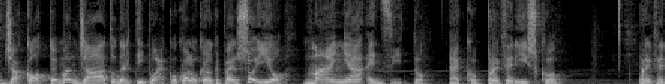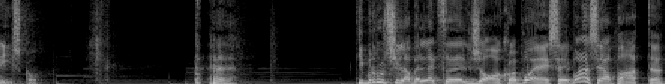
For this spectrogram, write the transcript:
già cotto e mangiato del tipo ecco quello che penso io magna e zitto ecco preferisco preferisco. Ti bruci la bellezza del gioco e può essere buonasera Pat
